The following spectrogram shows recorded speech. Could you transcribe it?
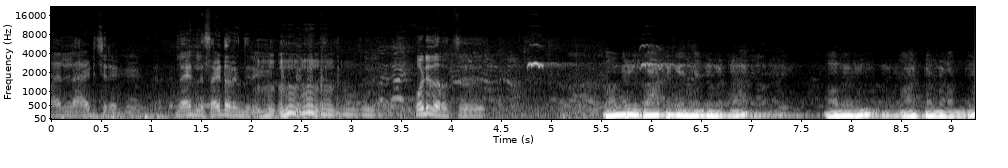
லைன்ல அடிச்சிருக்கு. லைன்ல சைடு வரைஞ்சிருக்கு. ஓடி தரச்சு அவரும் காட்டுக்கு சென்று விட்டார். அவரும் ஆட்டம் நடந்து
